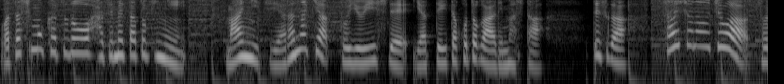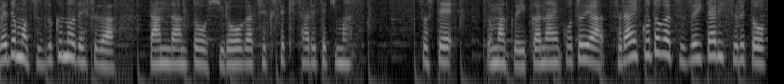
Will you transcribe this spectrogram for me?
私も活動を始めた時に毎日やらなきゃという意思でやっていたことがありました。ですが最初のうちはそれでも続くのですがだんだんと疲労が蓄積されてきます。そしてうまくいかないことや辛いことが続いたりすると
